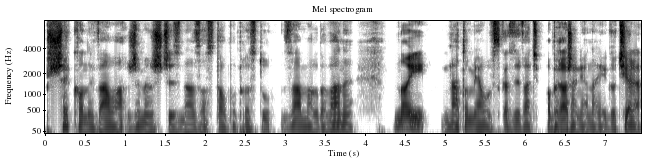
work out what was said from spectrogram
przekonywała, że mężczyzna został po prostu zamordowany, no i na to miały wskazywać obrażenia na jego ciele.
